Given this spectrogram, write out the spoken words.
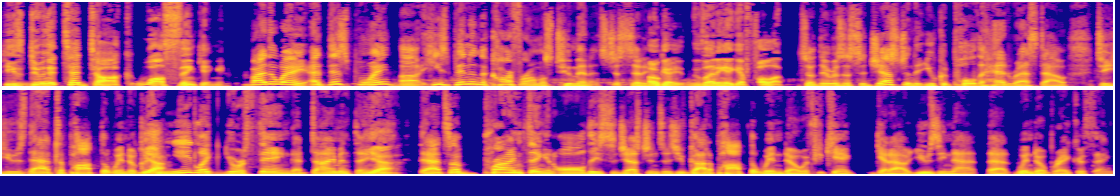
he's doing a TED talk while thinking. By the way, at this point, uh, he's been in the car for almost two minutes, just sitting. there. Okay, letting it get full up. So there was a suggestion that you could pull the headrest out to use that to pop the window because Yeah. you need like your thing, that diamond thing. Yeah. That's a prime thing in all these suggestions is you've got to pop the window if you can't get out using that that window breaker thing.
